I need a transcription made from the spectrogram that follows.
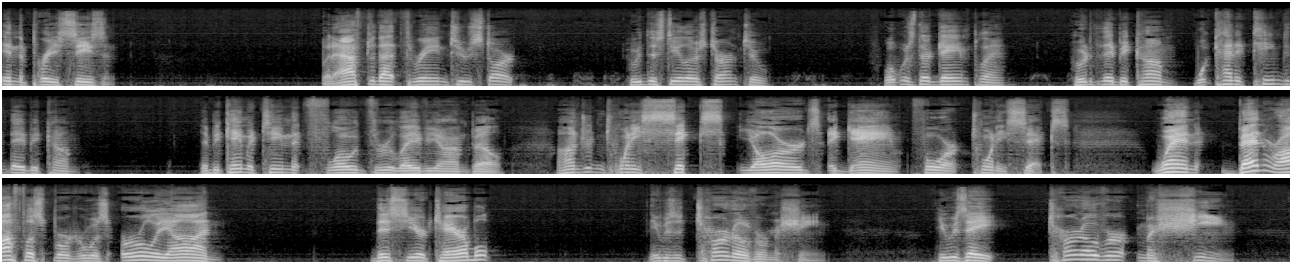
in the preseason. But after that 3 and 2 start, who did the Steelers turn to? What was their game plan? Who did they become? What kind of team did they become? They became a team that flowed through Le'Veon Bell. 126 yards a game for 26. When Ben Roethlisberger was early on this year terrible, he was a turnover machine. He was a turnover machine.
